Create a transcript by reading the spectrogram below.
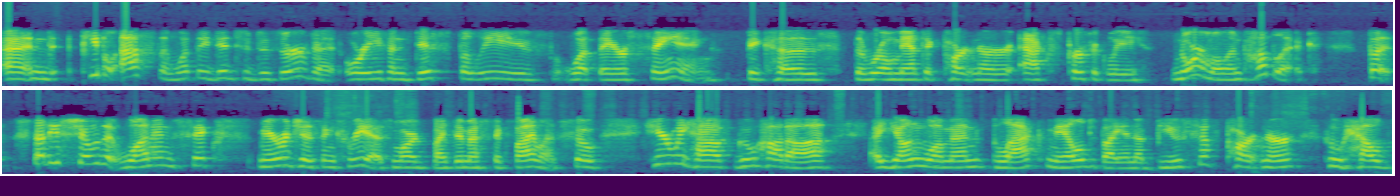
And people ask them what they did to deserve it or even disbelieve what they are saying because the romantic partner acts perfectly normal in public. But studies show that one in six marriages in Korea is marred by domestic violence. So here we have Koo Hara, a young woman blackmailed by an abusive partner who held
